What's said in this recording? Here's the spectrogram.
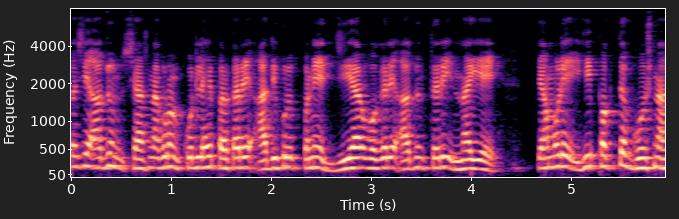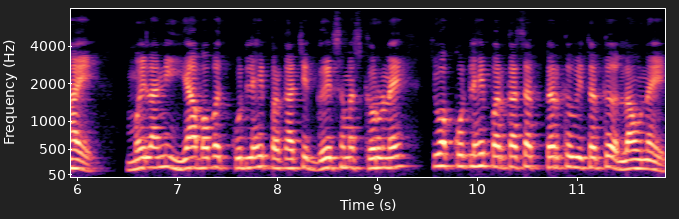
तसे अजून शासनाकडून कुठल्याही प्रकारे अधिकृतपणे जी आर वगैरे अजून तरी नाही आहे त्यामुळे ही फक्त घोषणा आहे. महिलांनी याबाबत कुठल्याही प्रकारचे गैरसमज करू नये किंवा कुठल्याही प्रकारचा तर्कवितर्क लावू नये.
